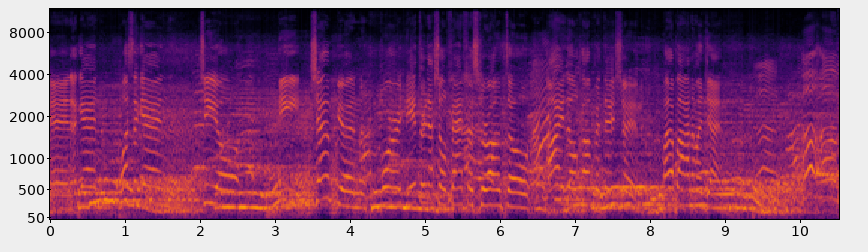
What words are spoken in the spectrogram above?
And again, once again, Chio, the champion for the International Fan Fest Toronto Idol Competition. Palakpakan naman dyan. Uh, oh, um,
